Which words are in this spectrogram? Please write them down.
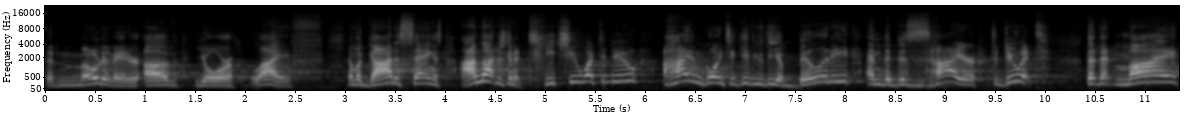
the motivator of your life. And what God is saying is, I'm not just going to teach you what to do, I am going to give you the ability and the desire to do it that, that my,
